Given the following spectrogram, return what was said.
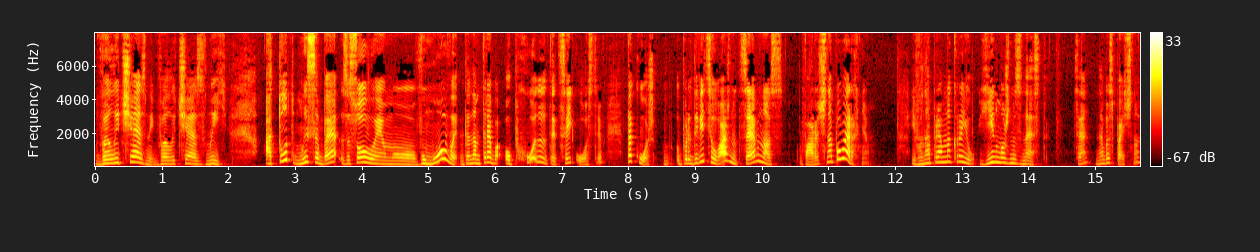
величезний, величезний. А тут ми себе засовуємо в умови, де нам треба обходити цей острів. Також придивіться уважно, це в нас варочна поверхня. І вона прямо на краю. Її можна знести. Це небезпечно.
